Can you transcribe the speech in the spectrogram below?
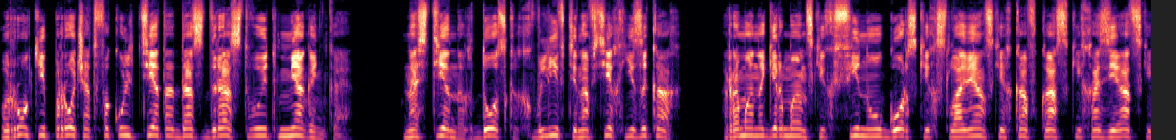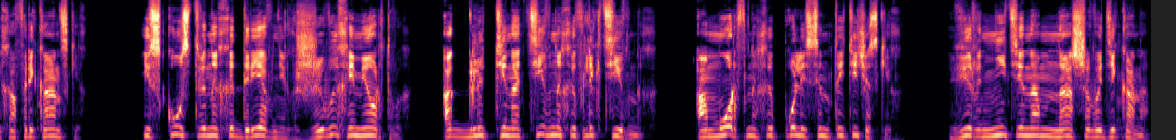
«Руки прочь от факультета, да здравствует мягонькая». На стенах, досках, в лифте на всех языках, романо-германских, финно-угорских, славянских, кавказских, азиатских, африканских, искусственных и древних, живых и мертвых, агглютинативных и флективных, аморфных и полисинтетических. Верните нам нашего декана.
